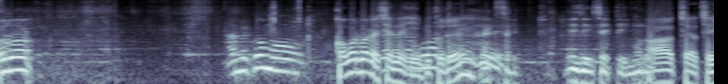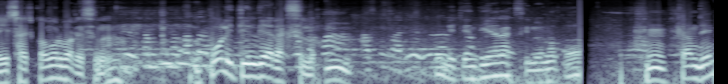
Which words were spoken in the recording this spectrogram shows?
হলো আমি কমো। কবর বাড়াইছে নাকি ভিতরে? এক সাইড এই যে এই সাইডটাই নরম আচ্ছা আচ্ছা এই সাইড কবর বাড়াইছে না? পলিথিন দিয়ে রাখছিল। পলিথিন দিয়ে রাখছিল না তো। হুম কামজিন?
